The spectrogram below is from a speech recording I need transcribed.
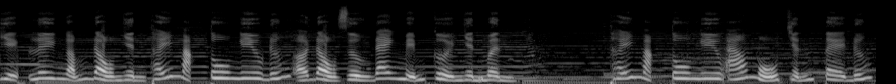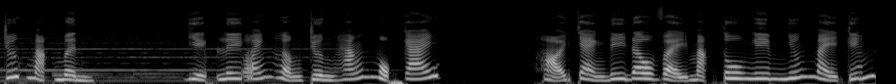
Diệp Ly ngẫm đầu nhìn thấy mặt tu nghiêu đứng ở đầu giường đang mỉm cười nhìn mình. Thấy mặt tu nghiêu áo mũ chỉnh tề đứng trước mặt mình. Diệp Ly oán hận trừng hắn một cái. Hỏi chàng đi đâu vậy mặt tu nghiêm nhướng mày kiếm.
